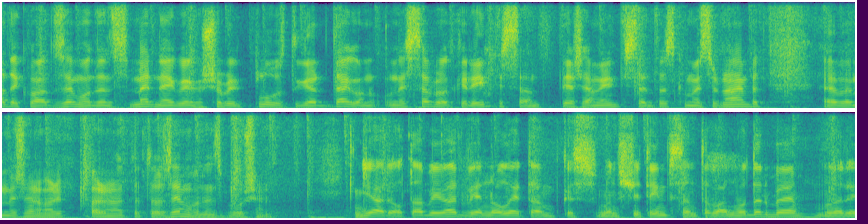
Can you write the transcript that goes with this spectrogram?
adekvātu zemūdens mednieku vienkārši šobrīd plūst gar degunu. un Es saprotu, ka ir interesanti. Tiešām ir interesanti tas, ko mēs runājam, bet eh, vai mēs varam arī parunāt par to zemūdens būšanu? Jā, Rēl, tā bija viena no lietām, kas man šķiet interesanti tavā nodarbē. Un arī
